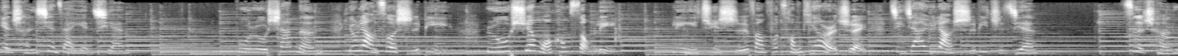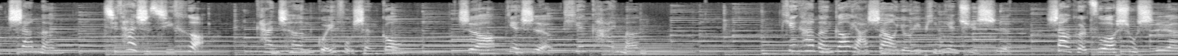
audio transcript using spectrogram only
便呈现在眼前。步入山门，有两座石壁如削磨空耸立，另一巨石仿佛从天而坠，紧夹于两石壁之间，自成山门，其态势奇特，堪称鬼斧神工。这便是天开门。天开门高崖上有一平面巨石，上可坐数十人。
